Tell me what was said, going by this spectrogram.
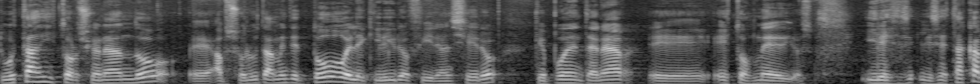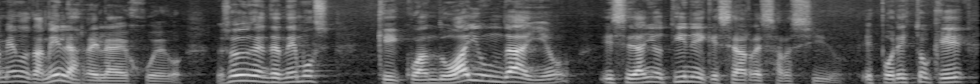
tú estás distorsionando eh, absolutamente todo el equilibrio financiero que pueden tener eh, estos medios. Y les, estás cambiando también las reglas de juego. Nosotros entendemos que cuando hay un daño, ese daño tiene que ser resarcido. Es por esto que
